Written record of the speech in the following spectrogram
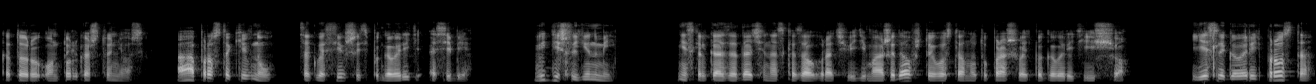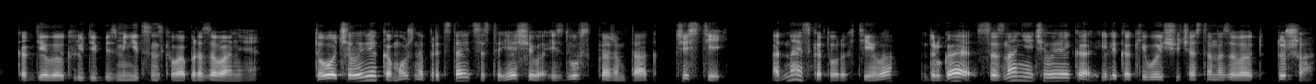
которую он только что нес, а просто кивнул, согласившись поговорить о себе. «Видишь ли, Юнми?» Несколько озадаченно сказал врач, видимо ожидав, что его станут упрашивать поговорить еще. Если говорить просто, как делают люди без медицинского образования, то человека можно представить состоящего из двух, скажем так, частей. Одна из которых – тело, другая – сознание человека или, как его еще часто называют, душа.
